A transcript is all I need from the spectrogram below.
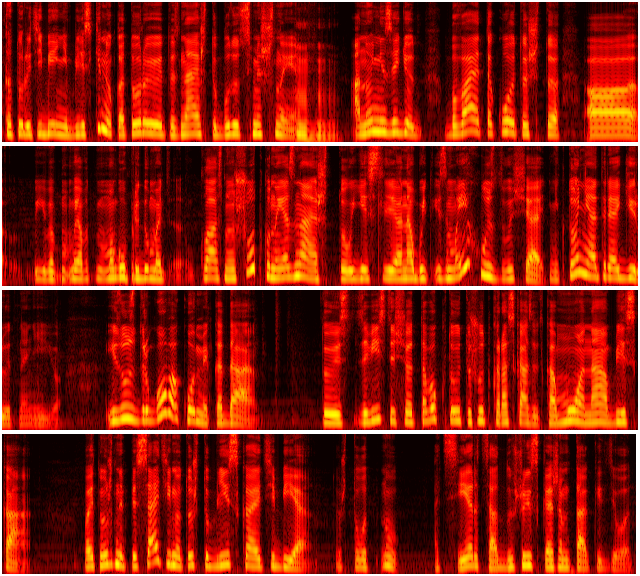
которые тебе не близки, но которые ты знаешь, что будут смешные Мгм. оно не зайдет. Бывает такое, то, что а, я я вот могу придумать классную шутку, но я знаю, что если она будет из моих уст звучать, никто не отреагирует на нее. Из уст другого комика, да. То есть зависит еще от того, кто эту шутку рассказывает, кому она близка. Поэтому нужно писать именно то, что близко тебе. То, что вот, ну, от сердца, от души, скажем так, идет.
